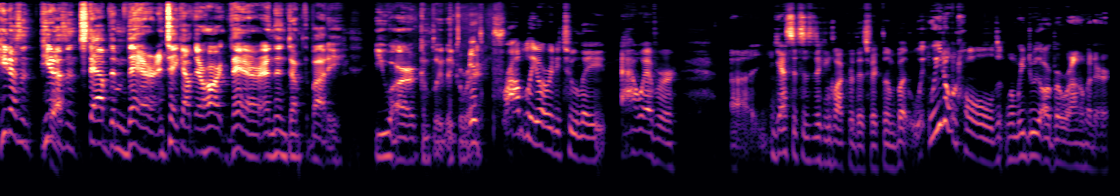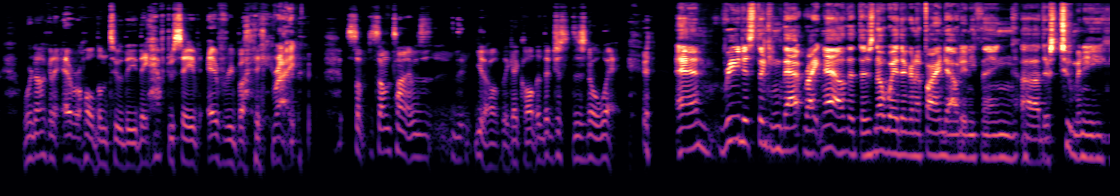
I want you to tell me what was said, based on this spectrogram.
He doesn't he yeah. doesn't stab them there and take out their heart there and then dump the body. You are completely correct. It's probably already too late. However, uh, yes, it's a ticking clock for this victim, but we, we, don't hold when we do our barometer. We're not going to ever hold them to the they have to save everybody. Right. so, sometimes, you know, they get called. They're just there's no way. and Reid is thinking that right now that there's no way they're going to find out anything. Uh, there's too many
